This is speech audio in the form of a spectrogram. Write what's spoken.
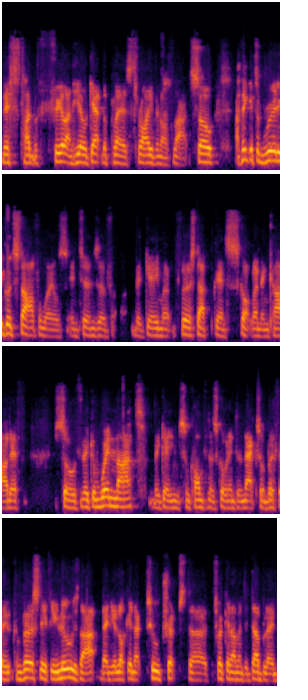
this type of feel and he'll get the players thriving off that. So I think it's a really good start for Wales in terms of the game at first up against Scotland in Cardiff. So if they can win that, they gain some confidence going into the next one. But if they, conversely, if you lose that, then you're looking at two trips to Twickenham and to Dublin,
